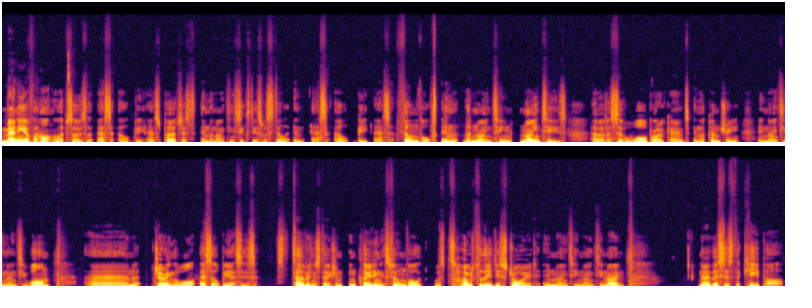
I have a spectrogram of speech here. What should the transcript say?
Many of the Hartnell episodes that SLBS purchased in the 1960s were still in the SLBS Film Vault in the 1990s. However, civil war broke out in the country in 1991, and during the war, SLBS's television station, including its film vault, was totally destroyed in 1999. Now, this is the key part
